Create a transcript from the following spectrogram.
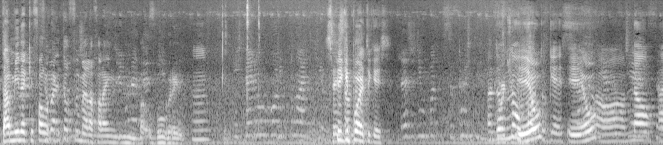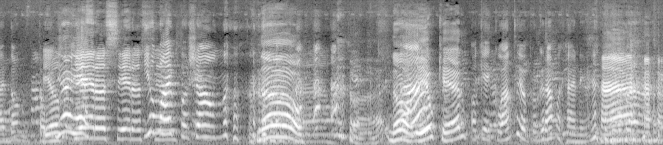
Tá a mina que falou. Filma- então filma ela falar em, em búlgaro aí. Um rolo político. Vocês Speak português. Deixa-te um pouco de sotaque. I don't know Eu, Português. eu, Oh, no, I don't talk. Eu Yeah, yeah. quero ser assim. You my paixão. não, não, eu quero. ok, quanto é o programa, Honey? Ah,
